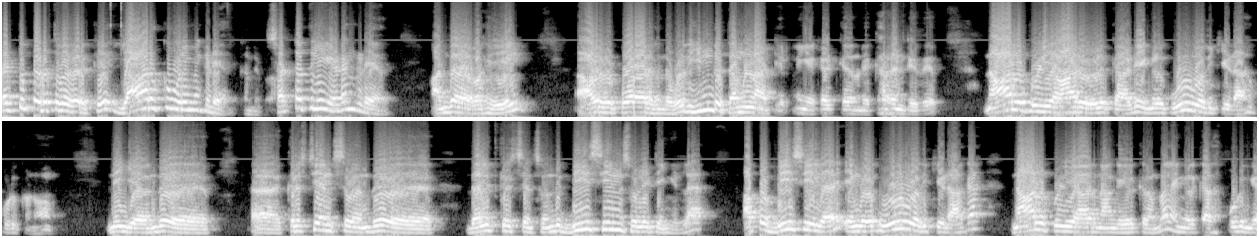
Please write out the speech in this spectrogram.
கட்டுப்படுத்துவதற்கு யாருக்கும் உரிமை கிடையாது. கண்டிப்பா. சட்டத்திலே இடம் கிடையாது. அந்த வகையில் அவர்கள் போராடுகின்ற பொழுது இன்று தமிழ்நாட்டில் நீங்க கேட்கிறதனுடைய கரண்ட் இது நாலு புள்ளி ஆறு விழுக்காடு எங்களுக்கு உள் ஒதுக்கீடாக கொடுக்கணும். நீங்க வந்து அஹ், கிறிஸ்டியன்ஸ் வந்து தலித் கிறிஸ்டியன்ஸ் வந்து பிசின்னு சொல்லிட்டீங்கல்ல அப்ப பிசியில எங்களுக்கு உள்ஒதுக்கீடாக நாலு புள்ளி ஆறு நாங்க இருக்கிறோம்னா எங்களுக்கு அதை கொடுங்க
